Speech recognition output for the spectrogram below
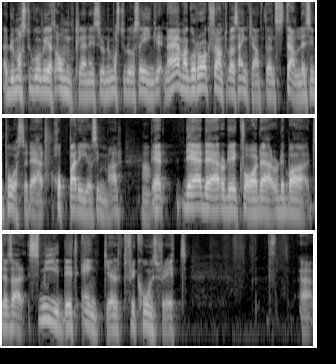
Du måste gå via ett omklädningsrum, du måste låsa in grejer. Nej, man går rakt fram till bassängkanten, ställer sin påse där, hoppar i och simmar. Det, är, det är där och det är kvar där och det är bara det är så här, smidigt, enkelt, friktionsfritt. Ja,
